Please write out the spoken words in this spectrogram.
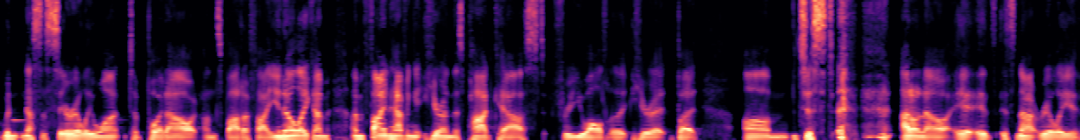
wouldn't necessarily want to put out on Spotify. You know, like I'm I'm fine having it here on this podcast for you all to hear it, but um, just I don't know. It, it's it's not really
